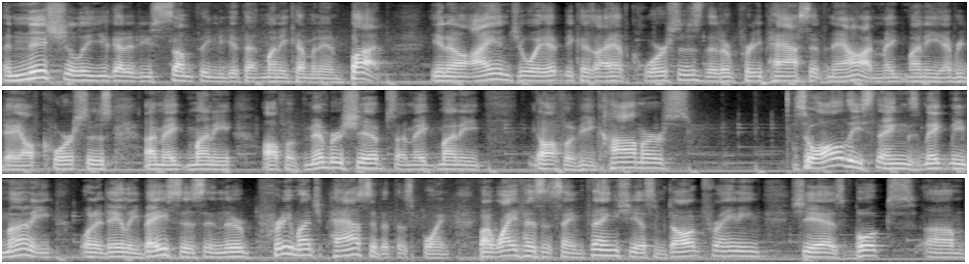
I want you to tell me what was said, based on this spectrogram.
initially you got to do something to get that money coming in. But you know I enjoy it because I have courses that are pretty passive now. I make money every day off courses. I make money off of memberships. I make money off of e-commerce so all these things make me money on a daily basis and they're pretty much passive at this point. My wife has the same thing. She has some dog training. She has books um,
